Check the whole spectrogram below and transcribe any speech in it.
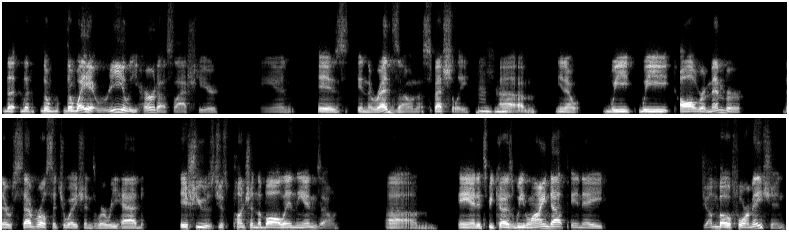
the the the the way it really hurt us last year, and is in the red zone, especially. Mm-hmm. Um, you know, we we all remember there were several situations where we had issues just punching the ball in the end zone. Um, and it's because we lined up in a jumbo formation.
